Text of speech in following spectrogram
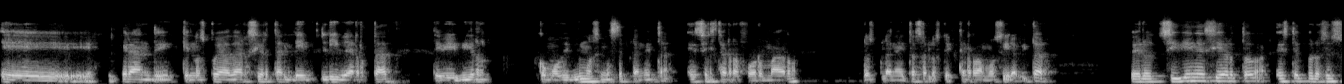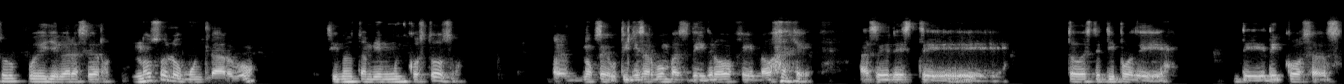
eh, grande que nos pueda dar cierta libertad de vivir como vivimos en este planeta es el terraformar los planetas a los que querramos ir a habitar. Pero si bien es cierto, este proceso puede llegar a ser no solo muy largo, sino también muy costoso. Eh, no sé, utilizar bombas de hidrógeno, hacer este todo este tipo de, de, cosas,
